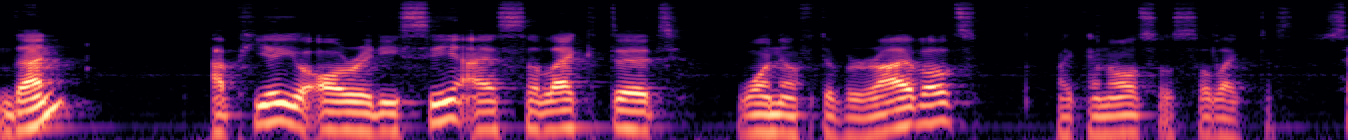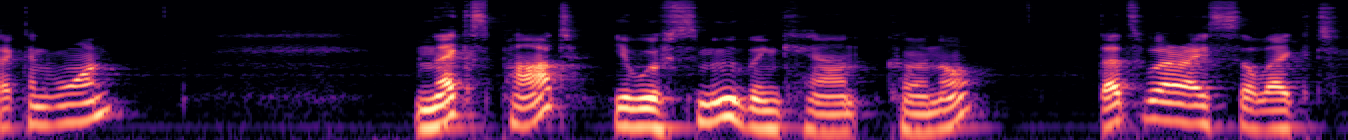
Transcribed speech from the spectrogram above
Then up here you already see I selected one of the variables. I can also select the second one. Next part here with smoothing kernel, that's where I select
